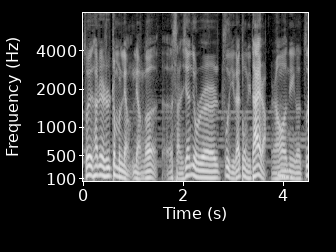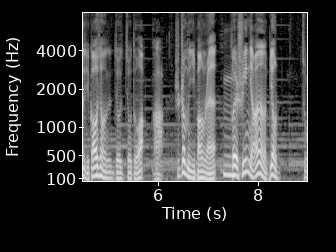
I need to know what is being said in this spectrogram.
所以他这是这么两两个呃散仙，就是自己在洞里待着，然后嗯那个自己高兴就就得啊，是这么一帮人。嗯所以十一娘娘呢比较就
